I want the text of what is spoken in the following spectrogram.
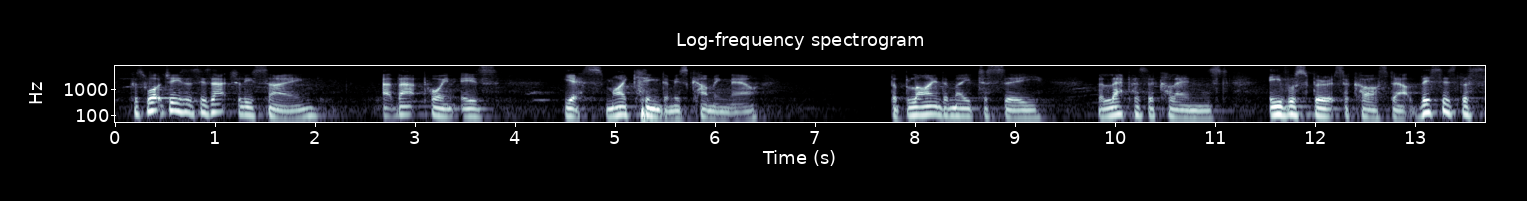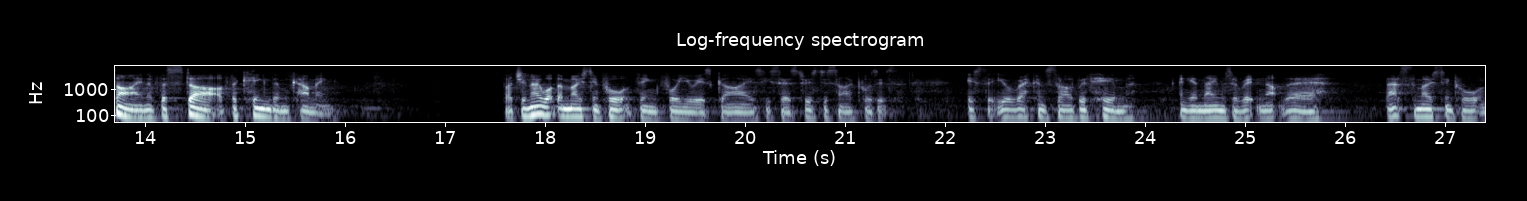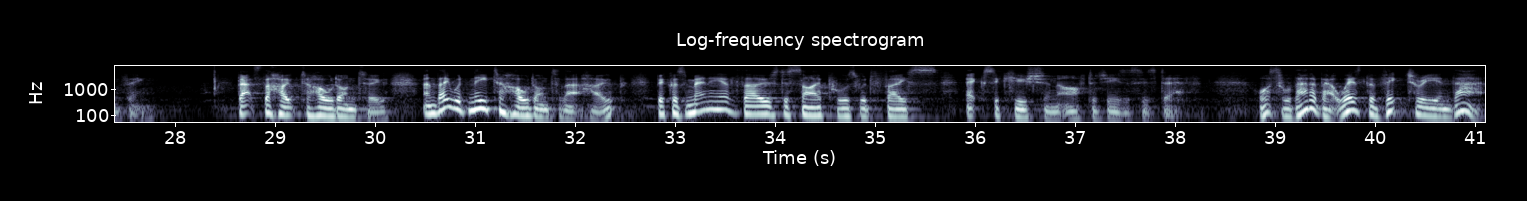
Because what Jesus is actually saying at that point is yes, my kingdom is coming now. The blind are made to see, the lepers are cleansed, evil spirits are cast out. This is the sign of the start of the kingdom coming. But you know what the most important thing for you is, guys? He says to his disciples, it's, it's that you're reconciled with him and your names are written up there. That's the most important thing. That's the hope to hold on to. And they would need to hold on to that hope because many of those disciples would face execution after Jesus' death. What's all that about? Where's the victory in that?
